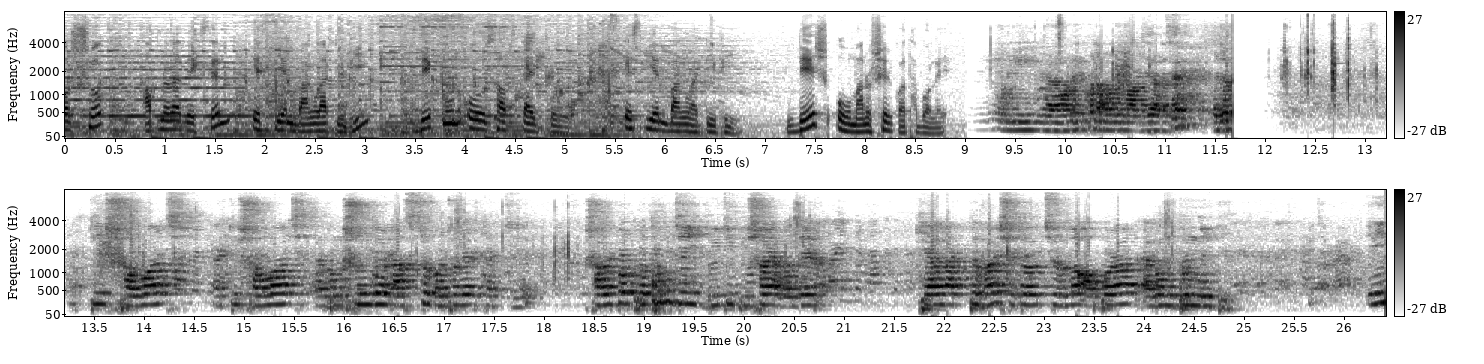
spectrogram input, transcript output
দর্শক, আপনারা দেখছেন এসপিএন বাংলা টিভি। দেখুন ও সাবস্ক্রাইব করুন এসপিএন বাংলা টিভি। দেশ ও মানুষের কথা বলে। একটি সমাজ একটি সমাজ এবং সুন্দর রাষ্ট্র গঠনের ক্ষেত্রে সর্বপ্রথম যেই দুইটি বিষয় আমাদের খেয়াল রাখতে হয়, সেটা হচ্ছে হলো অপরাধ এবং দুর্নীতি। এই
